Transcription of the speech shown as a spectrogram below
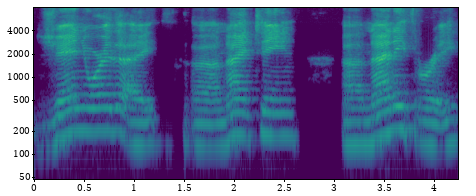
January the 8th, 1993, uh,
